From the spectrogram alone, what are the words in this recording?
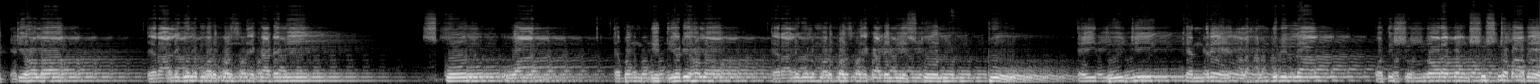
একটি হলো এর Aligul Markaz Academy, school one এবং দ্বিতীয়টি হলো এর Aligul Markaz Academy school two. এই দুইটি কেন্দ্রে আলহামদুলিল্লাহ অতি সুন্দর এবং সুষ্ঠুভাবে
